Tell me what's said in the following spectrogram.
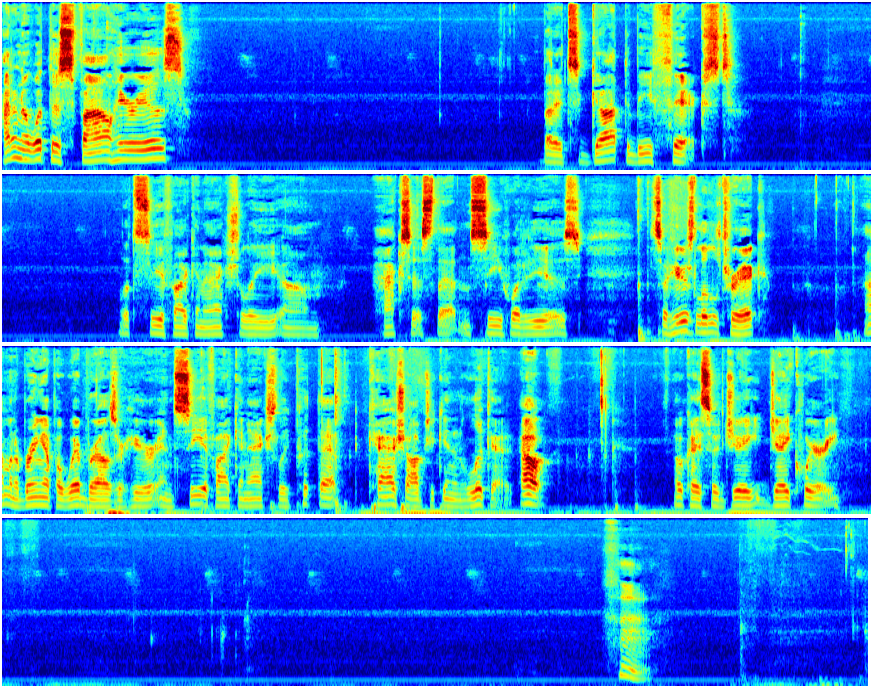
I don't know what this file here is. but it's got to be fixed. Let's see if I can actually um, access that and see what it is. So here's a little trick. I'm going to bring up a web browser here and see if I can actually put that cache object in and look at it. Oh, okay, so J, jQuery. Hmm.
